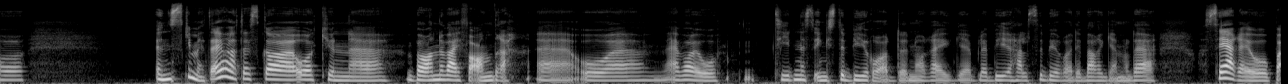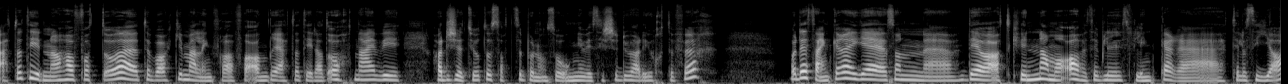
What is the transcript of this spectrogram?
og ønsket mitt er jo at jeg skal òg kunne bane vei for andre. Uh, og jeg var jo tidenes yngste byråd når jeg ble by helsebyråd i Bergen, og det ser jeg jo på ettertiden, og har fått tilbakemelding fra, fra, andre i ettertid at åh, oh, nei, vi hadde ikke turt å satse på noen så unge hvis ikke du hadde gjort det før. Og det tenker jeg er sånn eh, Det at kvinner må av og til bli litt flinkere til å si ja.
